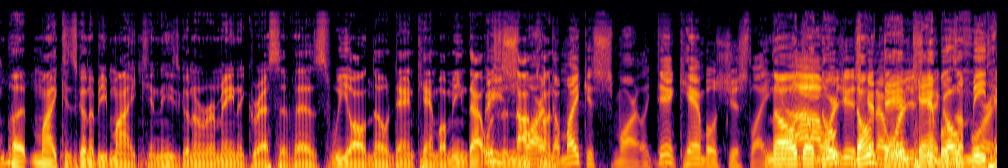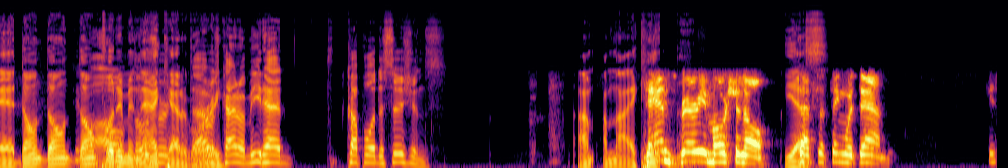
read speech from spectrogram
but Mike is going to be Mike, and he's going to remain aggressive, as we all know. Dan Campbell. I mean, that But was he's a knock smart, on. though. Mike is smart. Like Dan Campbell's just like no, "Ah, don't don't, just don't gonna- Dan Campbell's go a for it." meathead. Don't don't don't put him in that were- category. That was kind of a meathead couple of decisions. I'm I'm not. I can't. Dan's very emotional. Yes. That's the thing with Dan. His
